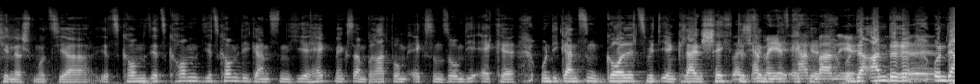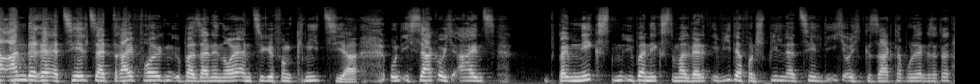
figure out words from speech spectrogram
Kinderschmutz, ja. Jetzt kommen, jetzt kommen, jetzt kommen die ganzen hier Hackmacks am Bratwurm-Ex und so um die Ecke und die ganzen Golds mit ihren kleinen Schächtelchen um die Ecke. Kanban, und der andere, äh, und der andere erzählt seit drei Folgen über seine Neuanzüge von Knizia. Und ich sag euch eins, beim nächsten, übernächsten Mal werdet ihr wieder von Spielen erzählen, die ich euch gesagt habe, wo ihr dann gesagt habt,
